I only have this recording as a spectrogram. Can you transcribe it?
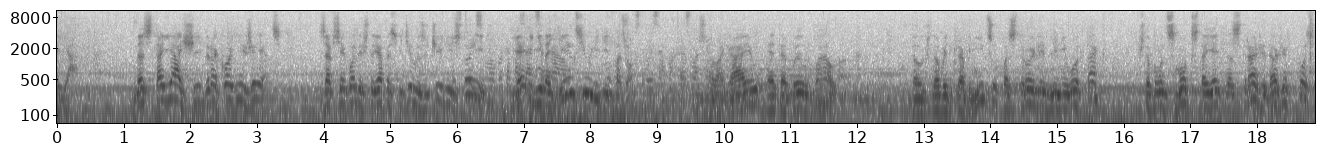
Невероятно. Настоящий драконий жрец. За все годы, что я посвятил изучению истории, я и не надеялся увидеть подобное. Полагаю, это был Валок. Должно быть, гробницу построили для него так, чтобы он смог стоять на страже даже после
